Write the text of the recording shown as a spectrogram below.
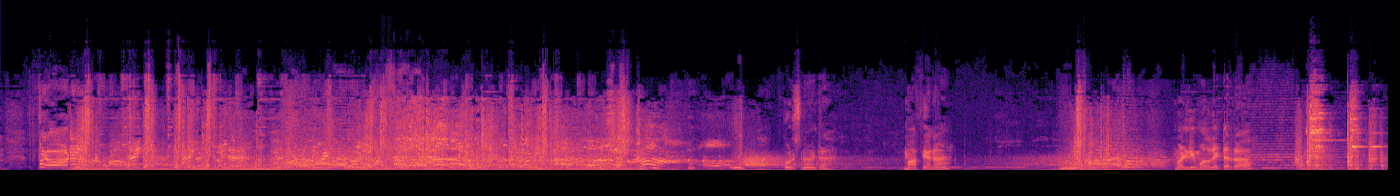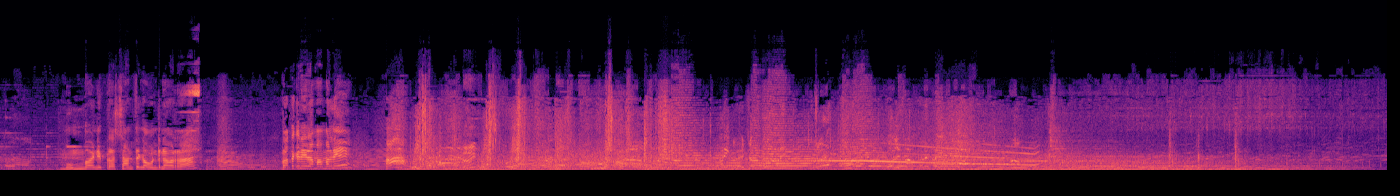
పొడుస్తున్నావేంట్రా? మాఫియానా? మళ్ళీ మొదలెట్టారా ముంబైని ప్రశాంతంగా ఉండనవర్రా బతకనీరా మమ్మల్ని ఆ?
